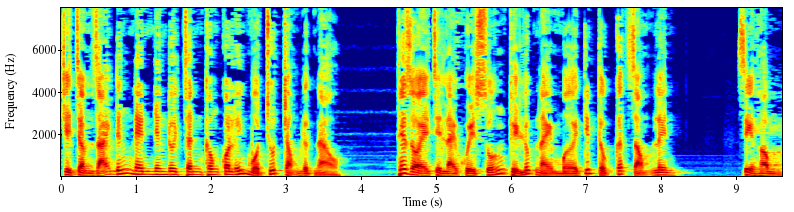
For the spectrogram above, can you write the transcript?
Chị chậm rãi đứng lên nhưng đôi chân không có lấy một chút trọng lực nào. Thế rồi chị lại quỳ xuống thủy lúc này mới tiếp tục cất giọng lên. Chị hồng,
